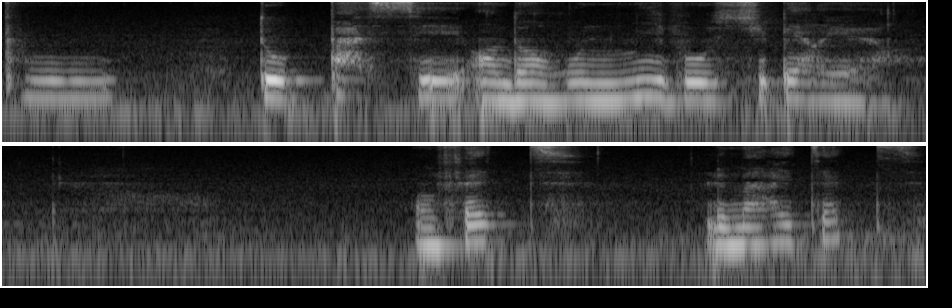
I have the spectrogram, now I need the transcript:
pour te passer en dans un niveau supérieur. En fait, le marée-tête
